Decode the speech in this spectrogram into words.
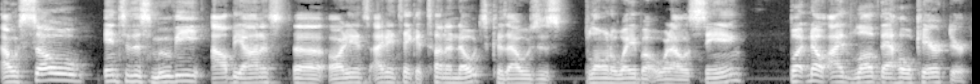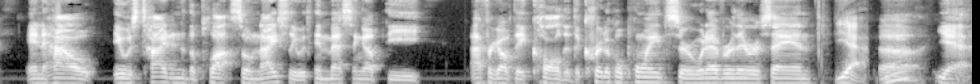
I was so into this movie. I'll be honest, uh, audience. I didn't take a ton of notes because I was just blown away by what I was seeing. But no, I love that whole character and how it was tied into the plot so nicely with him messing up the. I forgot what they called it, the critical points or whatever they were saying. Yeah. Uh, yeah.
